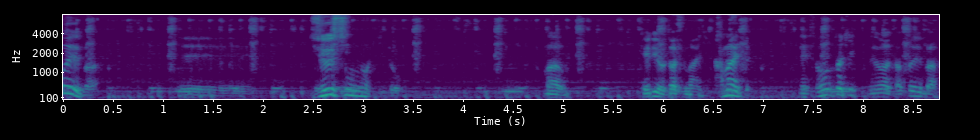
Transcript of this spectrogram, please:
例えば、えー、重心の移動。まあ蹴りを出す前に構えてる、ね、その時っていうのは例えば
